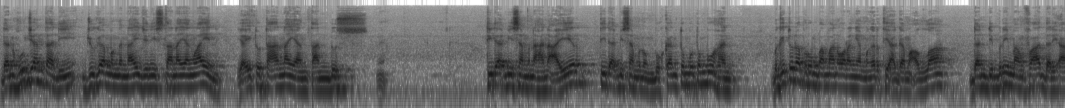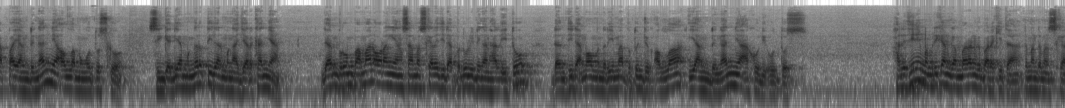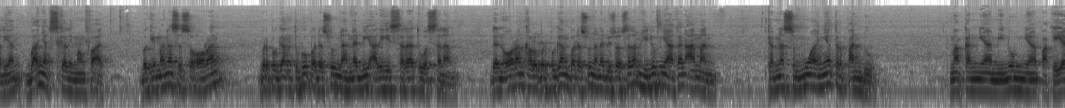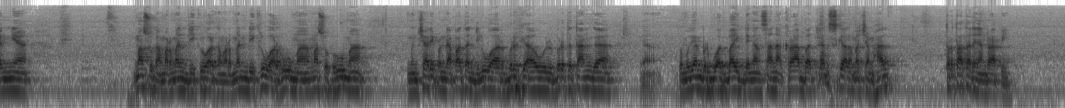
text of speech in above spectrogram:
Dan hujan tadi juga mengenai jenis tanah yang lain, yaitu tanah yang tandus. Ya. Tidak bisa menahan air, tidak bisa menumbuhkan tumbuh-tumbuhan. Begitulah perumpamaan orang yang mengerti agama Allah dan diberi manfaat dari apa yang dengannya Allah mengutusku sehingga dia mengerti dan mengajarkannya dan perumpamaan orang yang sama sekali tidak peduli dengan hal itu dan tidak mau menerima petunjuk Allah yang dengannya aku diutus. Hadis ini memberikan gambaran kepada kita, teman-teman sekalian, banyak sekali manfaat. Bagaimana seseorang berpegang teguh pada sunnah Nabi alaihi salatu wassalam. Dan orang kalau berpegang pada sunnah Nabi SAW hidupnya akan aman. Karena semuanya terpandu. Makannya, minumnya, pakaiannya. Masuk kamar mandi, keluar kamar mandi, keluar rumah, masuk rumah. Mencari pendapatan di luar, bergaul, bertetangga. Ya. Kemudian berbuat baik dengan sanak kerabat dan segala macam hal tertata dengan rapi.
